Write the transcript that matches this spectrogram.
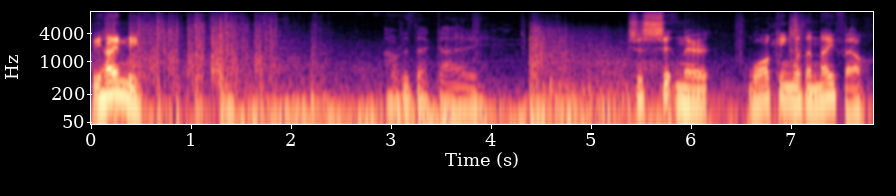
behind me. How did that guy... He's just sitting there walking with a knife out.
